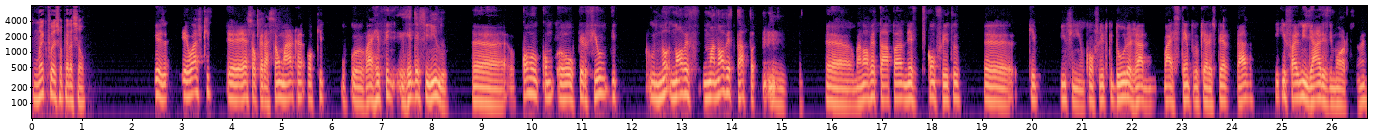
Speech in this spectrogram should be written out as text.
Como é que foi essa operação? Veja, eu acho que eh, essa operação marca o que uh, vai redefinindo uh, como, como, o perfil de no, nova, uma nova etapa, uh, uma nova etapa nesse conflito que enfim, um conflito que dura já mais tempo do que era esperado e que faz milhares de mortos. Né?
